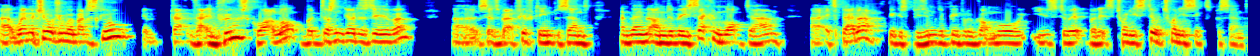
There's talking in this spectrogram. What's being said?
Uh, when the children went back to school, that, that improves quite a lot, but doesn't go to zero. Uh, so it's about 15%. And then under the second lockdown, uh, it's better because presumably people have got more used to it, but it's 20, still 26%.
